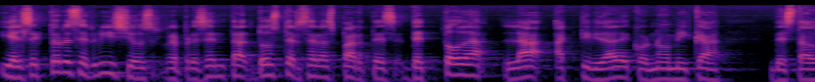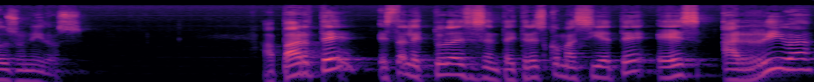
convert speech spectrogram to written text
y el sector de servicios representa dos terceras partes de toda la actividad económica de Estados Unidos. Aparte, esta lectura de 63,7 es arriba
